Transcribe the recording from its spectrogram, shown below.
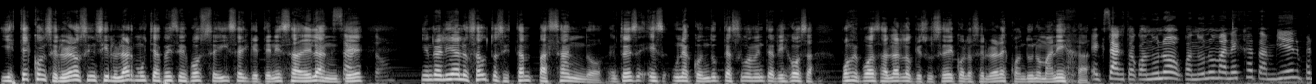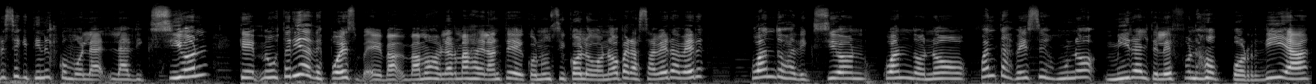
y estés con celular o sin celular, muchas veces vos seguís el que tenés adelante. Y en realidad los autos están pasando. Entonces es una conducta sumamente riesgosa. Vos me podés hablar lo que sucede con los celulares cuando uno maneja. Exacto, cuando uno, cuando uno maneja también, parece que tiene como la, la adicción, que me gustaría después, eh, va- vamos a hablar más adelante con un psicólogo, ¿no? Para saber, a ver, cuándo es adicción, cuándo no, cuántas veces uno mira el teléfono por día.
